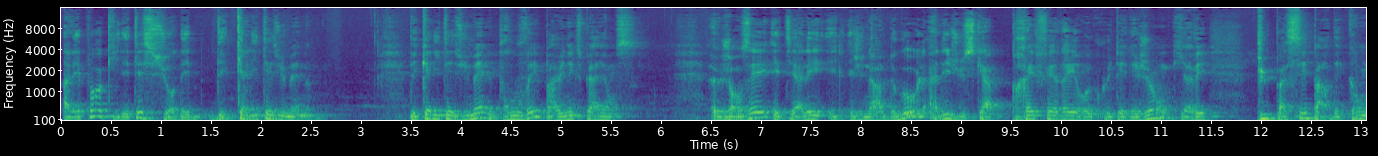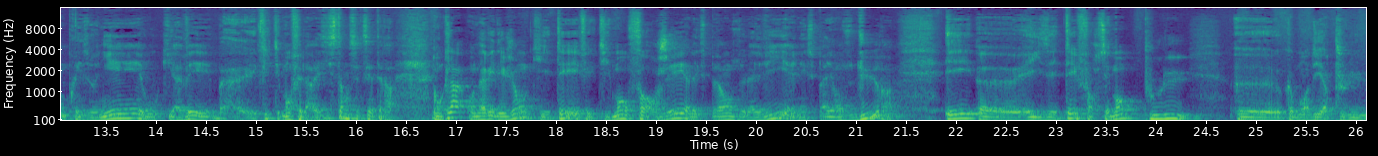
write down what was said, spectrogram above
à, l'époque, il était sur des, qualités humaines. Des qualités humaines prouvées par une expérience. Jean Zay était allé, et le général de Gaulle, allait jusqu'à préférer recruter des gens qui avaient pu passer par des camps de prisonniers ou qui avaient bah, effectivement fait la résistance, etc. Donc là, on avait des gens qui étaient effectivement forgés à l'expérience de la vie, à une expérience dure, et, euh, ils étaient forcément plus euh, comment dire, plus,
